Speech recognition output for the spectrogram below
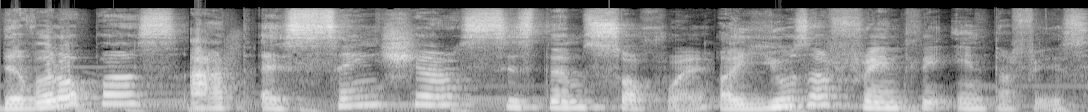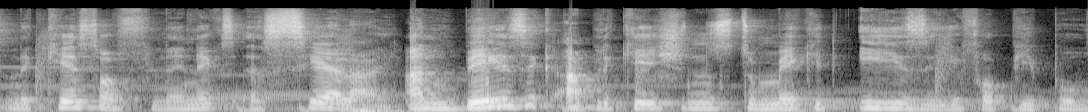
developers add essential system software, a user-friendly interface, in the case of Linux, a CLI, and basic applications to make it easy for people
